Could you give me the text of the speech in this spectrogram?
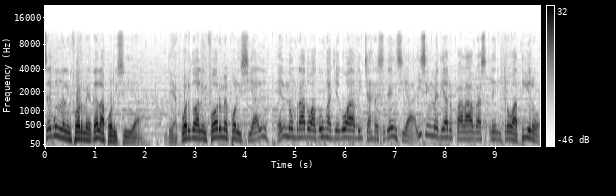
según el informe de la policía. De acuerdo al informe policial, el nombrado Aguja llegó a dicha residencia y sin mediar palabras le entró a tiro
